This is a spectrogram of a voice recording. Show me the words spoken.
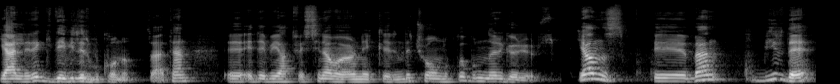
yerlere gidebilir bu konu. Zaten e, edebiyat ve sinema örneklerinde çoğunlukla bunları görüyoruz. Yalnız e, ben bir de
